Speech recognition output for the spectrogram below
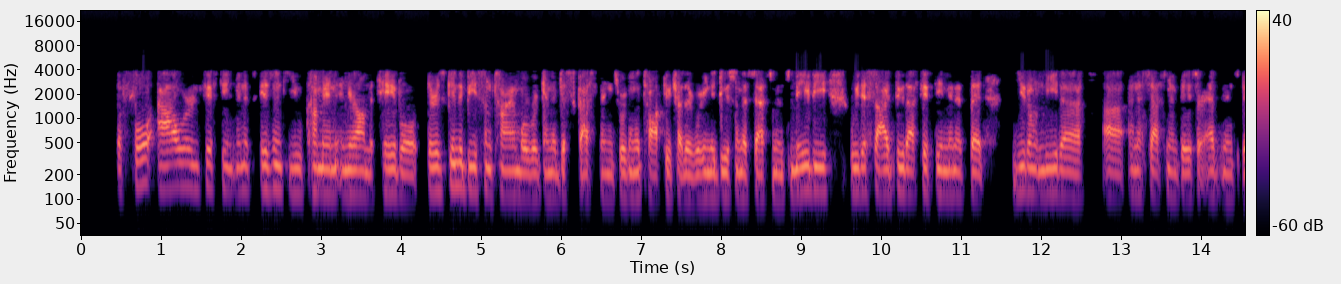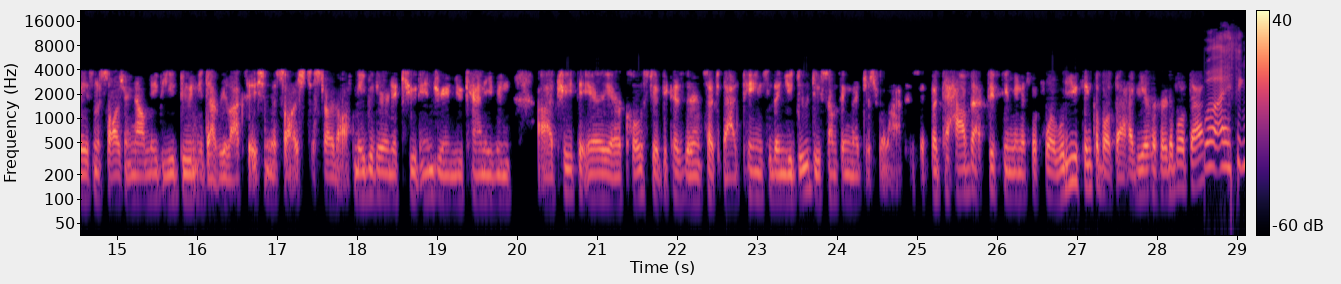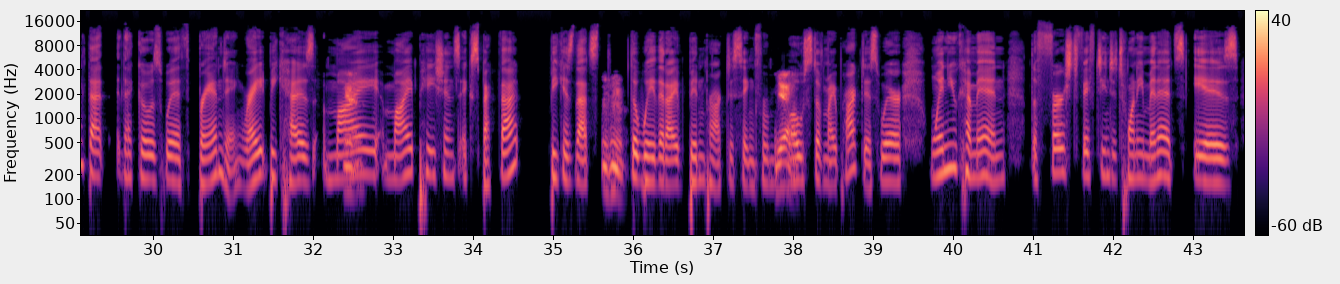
the full hour and 15 minutes isn't you come in and you're on the table. There's going to be some time where we're going to discuss things. We're going to talk to each other. We're going to do some assessments. Maybe we decide through that 15 minutes that you don't need a, uh, an assessment based or evidence based massage right now. Maybe you do need that relaxation massage to start off. Maybe they're an acute injury and you can't even, uh, treat the area or close to it because they're in such bad pain. So then you do do something that just relaxes it. But to have that 15 minutes before, what do you think about that? Have you ever heard about that? Well, I think that that goes with branding, right? Because my my patients expect that because that's Mhm. the way that I've been practicing for Yeah. most of my practice where when you come in, the first 15 to 20 minutes is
